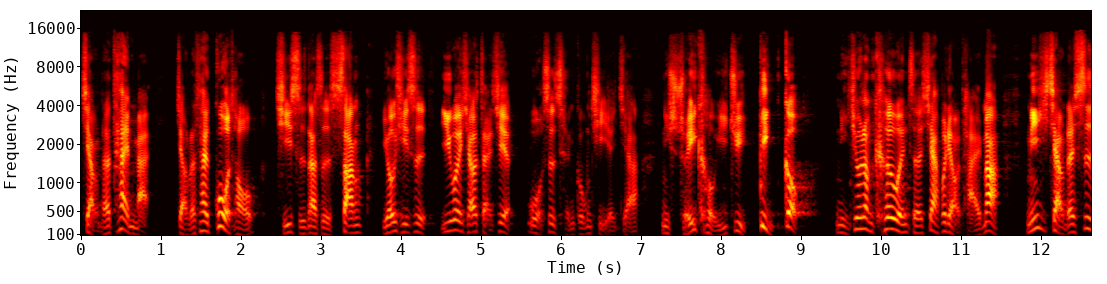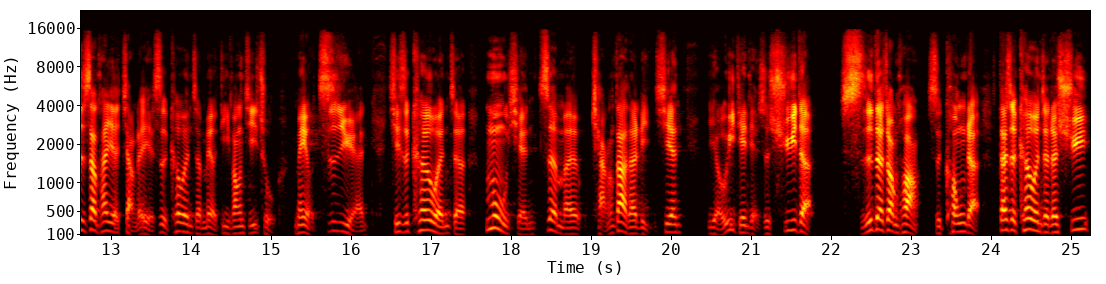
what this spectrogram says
讲得太满，讲得太过头，其实那是伤。尤其是一味想要展现我是成功企业家，你随口一句并购，你就让柯文哲下不了台嘛。你讲的事实上，他也讲的也是柯文哲没有地方基础，没有资源。其实柯文哲目前这么强大的领先，有一点点是虚的，实的状况是空的。但是柯文哲的虚。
